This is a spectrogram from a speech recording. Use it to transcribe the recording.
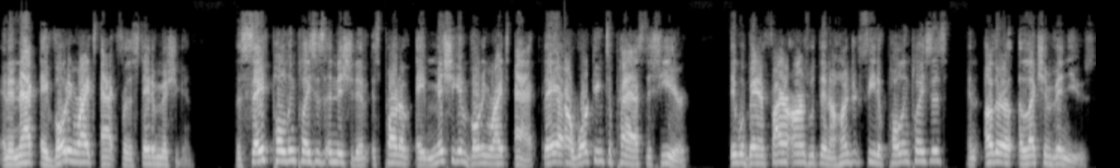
and enact a Voting Rights Act for the state of Michigan. The Safe Polling Places initiative is part of a Michigan Voting Rights Act they are working to pass this year it would ban firearms within 100 feet of polling places and other election venues.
